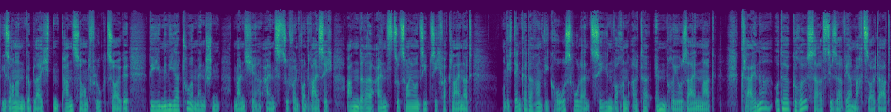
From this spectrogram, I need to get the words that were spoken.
die sonnengebleichten Panzer und Flugzeuge, die Miniaturmenschen, manche 1 zu 35, andere 1 zu 72 verkleinert, und ich denke daran, wie groß wohl ein zehn Wochen alter Embryo sein mag. Kleiner oder größer als dieser Wehrmachtssoldat,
